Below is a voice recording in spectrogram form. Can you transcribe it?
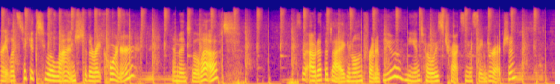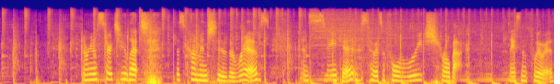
All right, let's take it to a lunge to the right corner and then to the left. So out at the diagonal in front of you, knee and toe always tracks in the same direction. And we're gonna start to let this come into the ribs and snake it so it's a full reach roll back. Nice and fluid.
